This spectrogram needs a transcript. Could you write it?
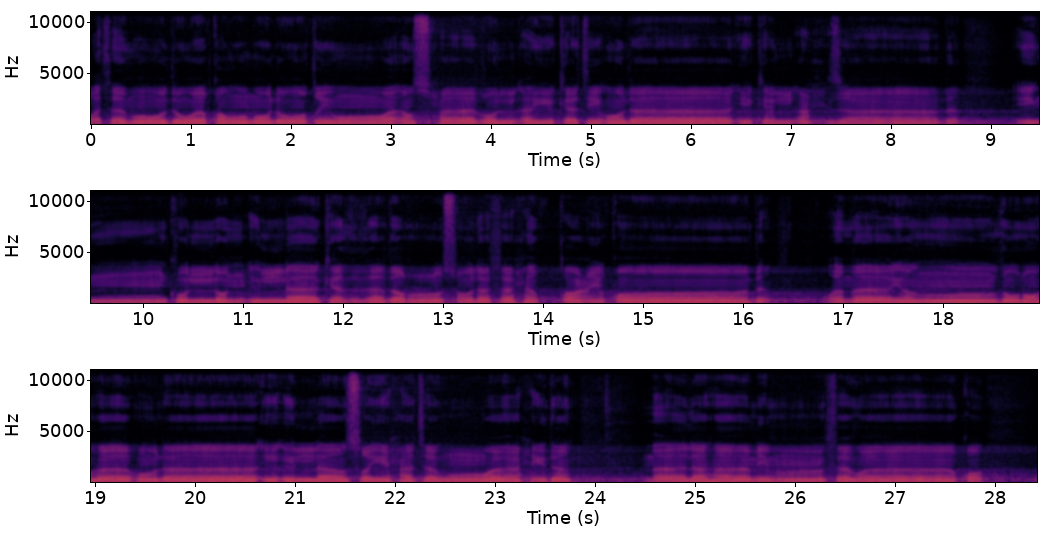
وثمود وقوم لوط وأصحاب الأيكة أولئك الأحزاب. إن كل إلا كذب الرسل فحق عقاب. وما ينظر هؤلاء إلا صيحة واحدة. ما لها من فواق.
